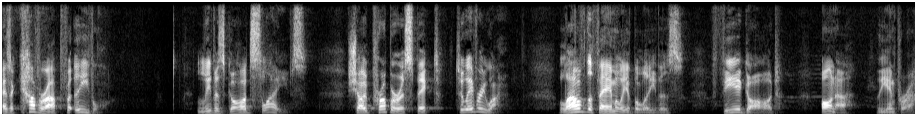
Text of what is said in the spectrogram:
as a cover up for evil. Live as God's slaves. Show proper respect to everyone. Love the family of believers. Fear God. Honour the emperor.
